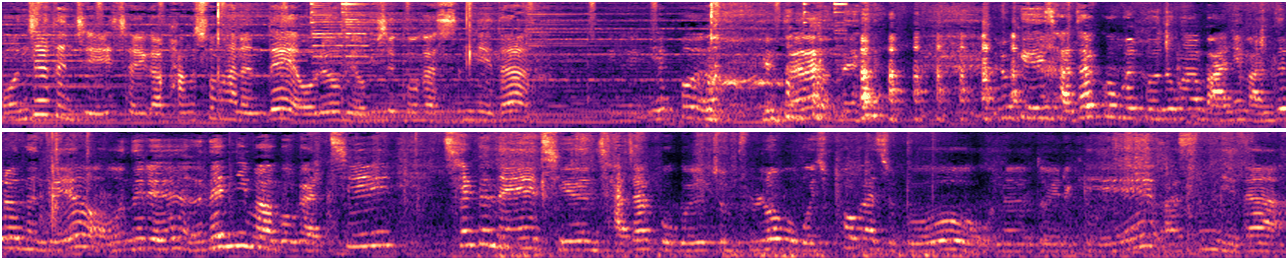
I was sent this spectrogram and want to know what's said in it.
언제든지 저희가 방송하는데 어려움이 없을 것 같습니다. 예, 예뻐요. 괜찮아요? 네. 이렇게 자작곡을 그동안 많이 만들었는데요. 오늘은 은혜님하고 같이 최근에 지은 자작곡을 좀 불러보고 싶어가지고 오늘 또 이렇게 왔습니다.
